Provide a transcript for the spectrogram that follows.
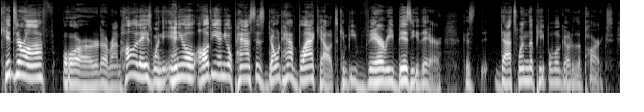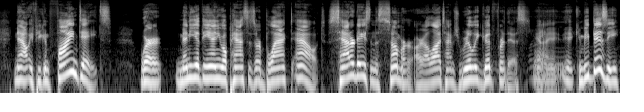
kids are off or around holidays when the annual all the annual passes don't have blackouts can be very busy there because that's when the people will go to the parks. Now if you can find dates where many of the annual passes are blacked out saturdays in the summer are a lot of times really good for this. You know, it, it can be busy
